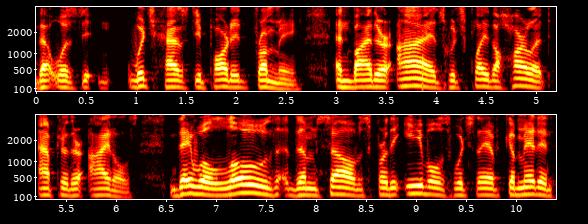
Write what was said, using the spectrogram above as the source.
that was de- which has departed from me and by their eyes which play the harlot after their idols. They will loathe themselves for the evils which they have committed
